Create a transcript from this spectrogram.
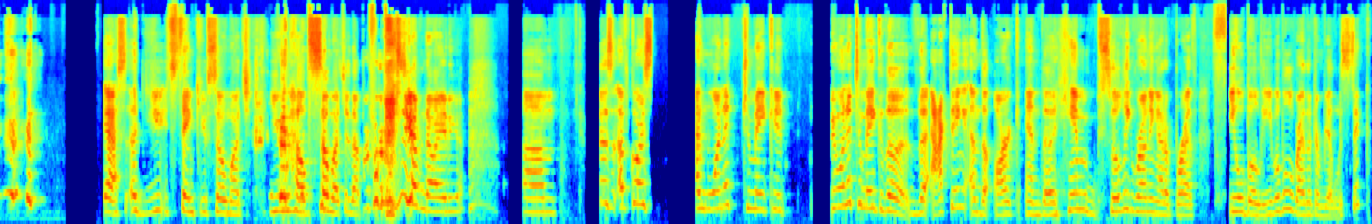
Yes, uh, you, thank you so much. You helped so much in that performance. You have no idea. Um, because of course, I wanted to make it. We wanted to make the the acting and the arc and the him slowly running out of breath feel believable rather than realistic.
